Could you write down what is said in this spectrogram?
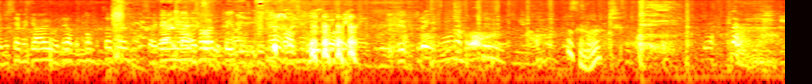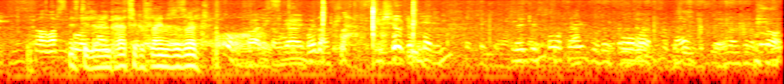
We'll just have a go without the competition. So go in your own time. Fucking worked. Miss Dylan and Patrick are flying it as well. Right, so we'll go. There's, there's four teams, we'll do four lifts, okay? Everyone's got a shot.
